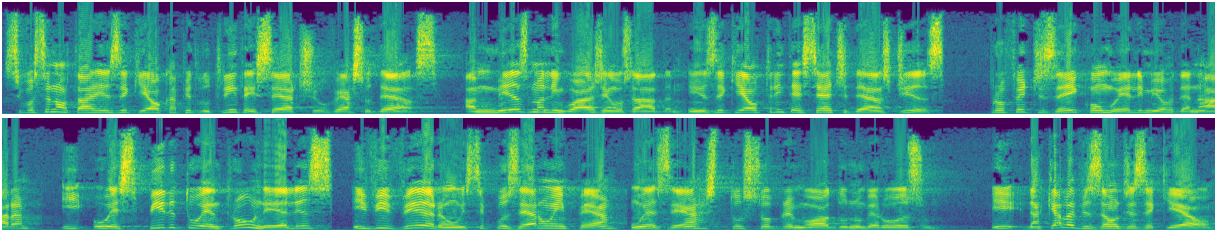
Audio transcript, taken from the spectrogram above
Se você notar em Ezequiel capítulo 37, o verso 10, a mesma linguagem é usada. Em Ezequiel 37, 10 diz: Profetizei como ele me ordenara, e o Espírito entrou neles, e viveram e se puseram em pé um exército sobremodo numeroso. E naquela visão de Ezequiel,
